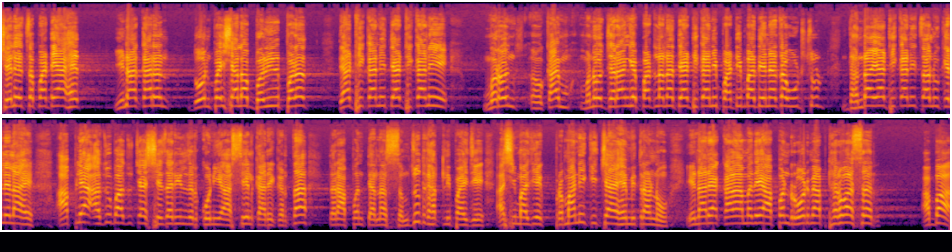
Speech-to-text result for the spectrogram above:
चेले चपाटे आहेत. विनाकारण दोन पैशाला बळी पडत त्या ठिकाणी त्या ठिकाणी मरोन काय मनोज जरांगे पाटलांना त्या ठिकाणी पाठिंबा देण्याचा उठसूट धंदा या ठिकाणी चालू केलेला आहे. आपल्या आजूबाजूच्या शेजारील जर कोणी असेल कार्यकर्ता तर आपण त्यांना समजूत घातली पाहिजे. अशी माझी एक प्रमाणिक इच्छा आहे मित्रांनो. येणाऱ्या काळामध्ये आपण रोडमॅप ठरवा सर आब्बा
